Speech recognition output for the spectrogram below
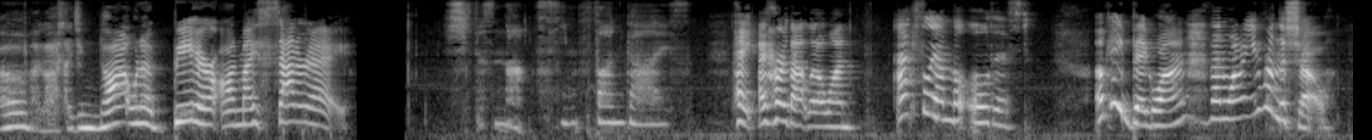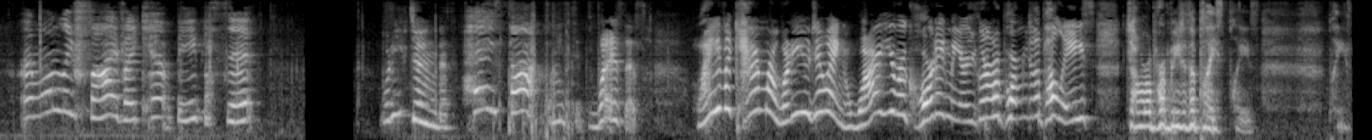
Oh my gosh, I do not want to be here on my Saturday. She does not seem fun, guys. Hey, I heard that, little one. Actually, I'm the oldest. Okay, big one. Then why don't you run the show? I'm only five. I can't babysit. What are you doing with this? Hey, stop! Let me see. What is this? Why do you have a camera? What are you doing? Why are you recording me? Are you going to report me to the police? Don't report me to the police, please. Please.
